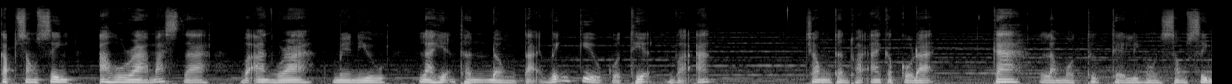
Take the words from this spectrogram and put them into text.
cặp song sinh Ahura Mazda và Angra Menu là hiện thân đồng tại vĩnh cửu của thiện và ác. Trong thần thoại Ai Cập cổ đại, Ka là một thực thể linh hồn song sinh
